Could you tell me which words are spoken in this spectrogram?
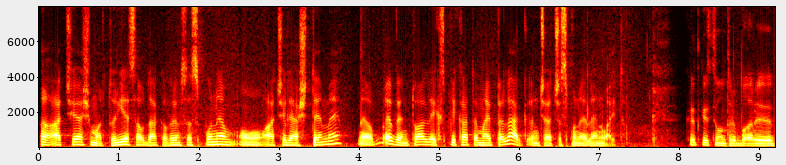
uh, aceeași mărturie sau, dacă vrem să spunem, o, aceleași teme, eventual explicate mai pe larg în ceea ce spune Ellen White? Cred că este o întrebare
